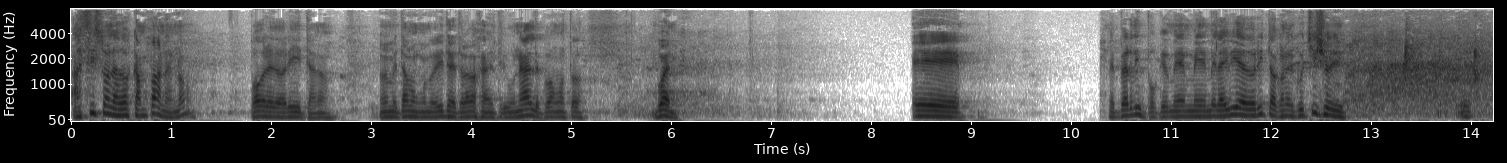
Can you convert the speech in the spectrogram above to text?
Así son las dos campanas, ¿no? Pobre Dorita, ¿no? No nos metamos con Dorita que trabaja en el tribunal, después vamos todos. Bueno. Eh, me perdí porque me, la vi Dorita con el cuchillo y... Eh,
